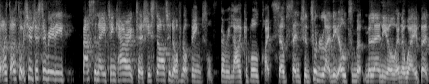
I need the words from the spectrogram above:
I, I thought she was just a really fascinating character. She started off not being sort of very likable, quite self-centered, sort of like the ultimate millennial in a way. But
